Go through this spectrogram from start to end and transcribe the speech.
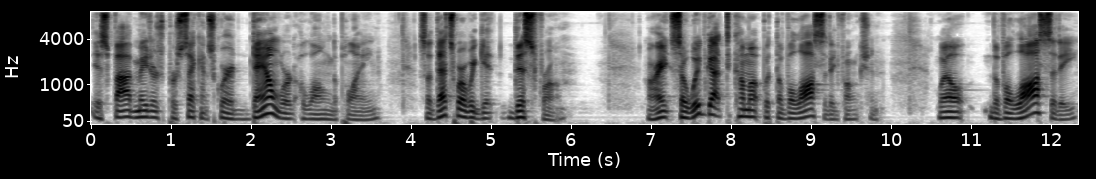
is 5 meters per second squared downward along the plane, so that's where we get this from. All right, so we've got to come up with the velocity function. Well, the velocity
